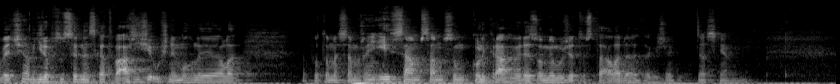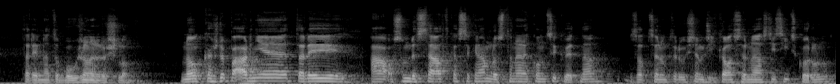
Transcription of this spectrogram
Většina výrobců se dneska tváří, že už nemohli, ale potom je samozřejmě i sám Samsung kolikrát vyjde z omilu, že to stále jde, takže... Jasně. Tady na to bohužel nedošlo. No, každopádně tady A80 se k nám dostane na konci května za cenu, kterou už jsem říkal, 17 000 korun.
